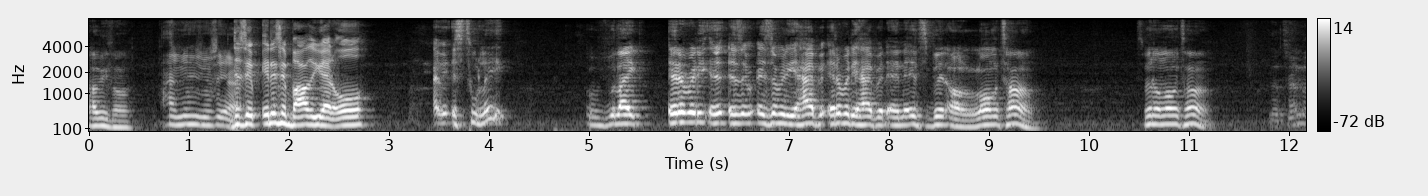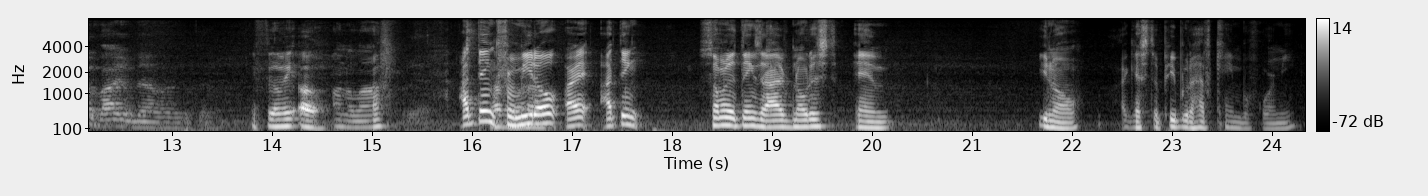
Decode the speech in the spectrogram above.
I'll be fine. I knew he was gonna say that. Does it? It doesn't bother you at all? I mean, it's too late. Like it already, it, it's, it's already happened. It already happened, and it's been a long time. It's been a long time. Now turn the volume down on the thing. You feel me? Oh, on the live. I think Talk for me though, all right, I think some of the things that I've noticed and you know, I guess the people that have came before me, right?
